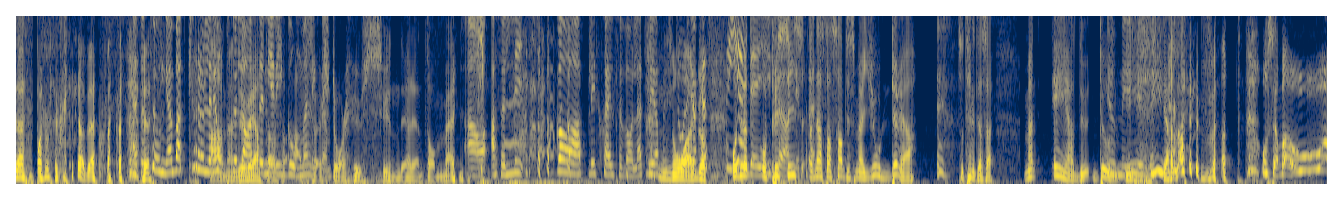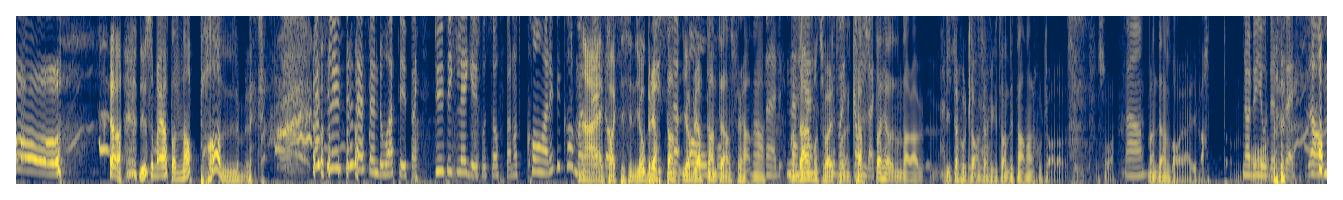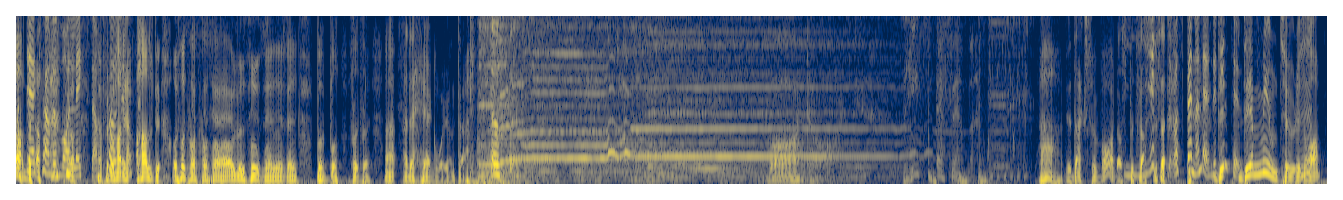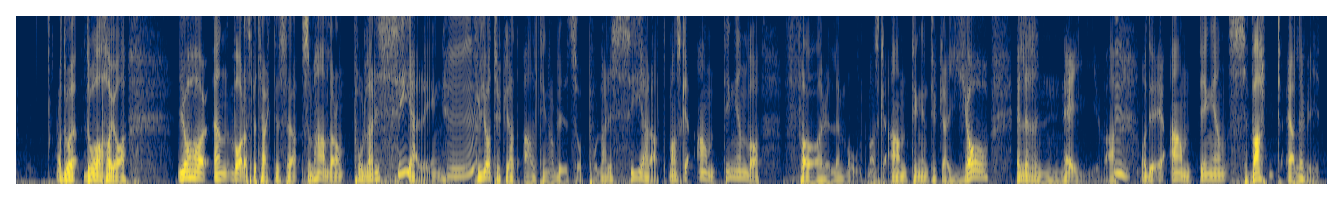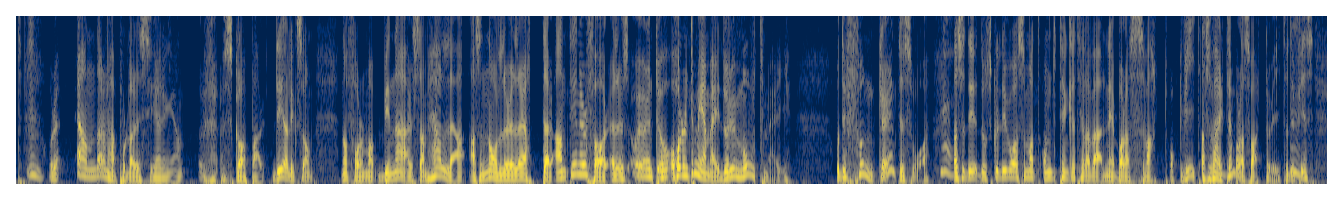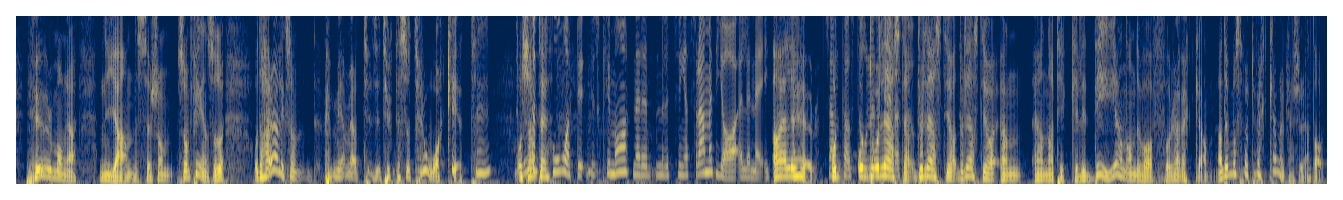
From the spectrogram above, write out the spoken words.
Alltså tungan bara krullar ihop så du la sig ner alltså, i gommen Jag liksom. förstår hur synd är det inte om mig. Ja, alltså li- skapligt självförvållat. Men jag förstår, jag kan se och, du vet, dig och precis köket. nästan samtidigt som jag gjorde det så tänkte jag så här men är du dum, Dum i i, huvudet." hela huvudet? Och sen bara wow! Ja, det är som att äta napalm. Liksom. Men slutade det där sen då att typ att du fick lägga dig på soffan och Karin fick komma Nej, sen då faktiskt inte. Jag berättade, jag berättade inte ens för henne. Nej, det- Men nej, däremot så var jag tvungen att kasta hela den där vita chokladen så jag fick ta en lite annan choklad. Så, så. Ja. Men den la jag i vatten. ja, du gjorde rätt. Ja, men det kan väl vara läxan. För då hade jag alltid... Nej, det här går ju inte. Usch. Hits Ja, det är dags för vardagsbetraktelse. Yes, vad spännande. Det är din Det, tur. det är min tur Mm. idag. Och då, då har jag jag har en vardagsbetraktelse som handlar om polarisering. Mm. För jag tycker att allting har blivit så polariserat. Man ska antingen vara för eller emot. Man ska antingen tycka ja eller nej. Va? Mm. Och det är antingen svart eller vitt. Mm. Och det enda den här polariseringen skapar, det är liksom någon form av binärsamhälle. Alltså nollor eller ettor. Antingen är du för eller är du inte, håller du inte med mig, då är du emot mig. Och det funkar ju inte så. Nej. Alltså det, då skulle det vara som att om du tänker att hela världen är bara svart och vit. Alltså verkligen bara svart och vit. Och det Mm. finns hur många nyanser som, som finns. Och, och det här är liksom, men men jag ty- tyckte så tråkigt. Mm. Och det är ett hårt det, det klimat när det, när det tvingas fram ett ja eller nej. Ja, eller hur? Och, och då, läste jag, då, läste jag, då läste jag en, en artikel i DN om det var förra veckan. Ja, det måste ha varit i veckan nu kanske rent av.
